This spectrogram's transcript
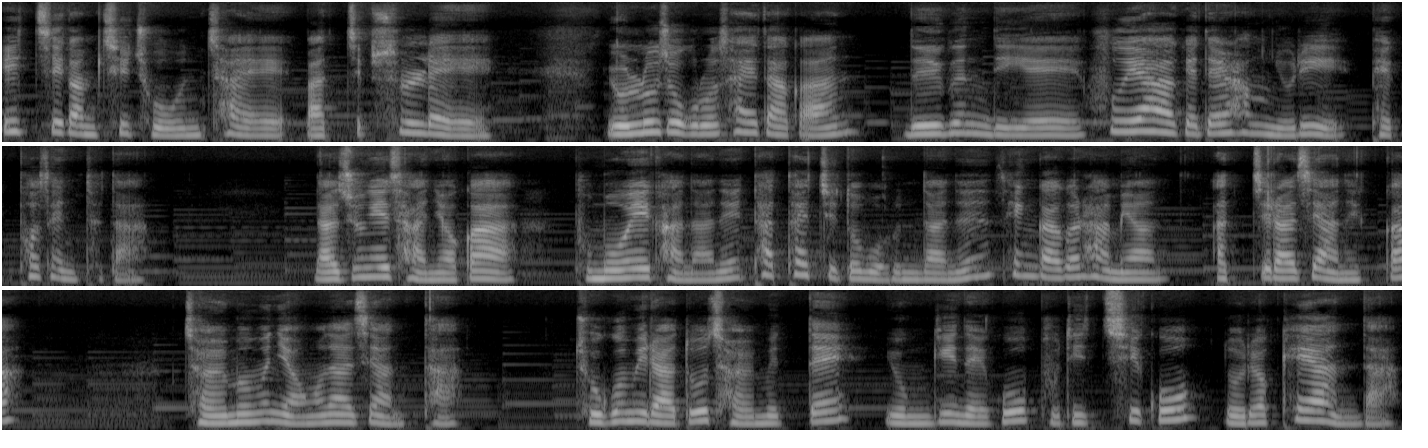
일찌감치 좋은 차에 맛집 순례에 욜로족으로 살다간 늙은 뒤에 후회하게 될 확률이 100%다. 나중에 자녀가 부모의 가난을 탓할지도 모른다는 생각을 하면 아찔하지 않을까? 젊음은 영원하지 않다. 조금이라도 젊을 때 용기 내고 부딪히고 노력해야 한다.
